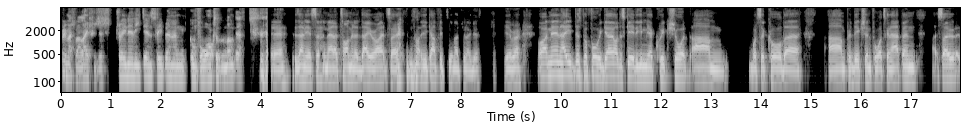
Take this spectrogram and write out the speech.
pretty much my life is just training, eating, sleeping, and going for walks up the mountain. yeah, there's only a certain amount of time in a day, right? So you can't fit too much in, I guess. Yeah, bro. All right, man. Hey, just before we go, I'll just get you to give me a quick, short, um, what's it called? Uh, um, prediction for what's going to happen. So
